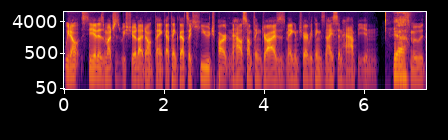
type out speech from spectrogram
we don't see it as much as we should. I don't think. I think that's a huge part in how something drives is making sure everything's nice and happy and, and Yeah, smooth.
